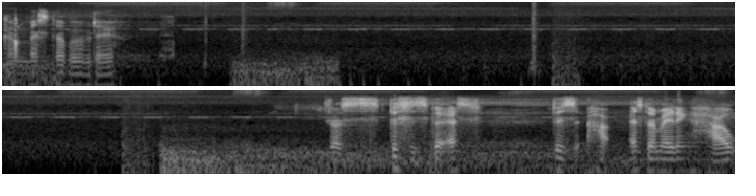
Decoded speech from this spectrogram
kinda messed up over there. Just this is the s this how, estimating how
